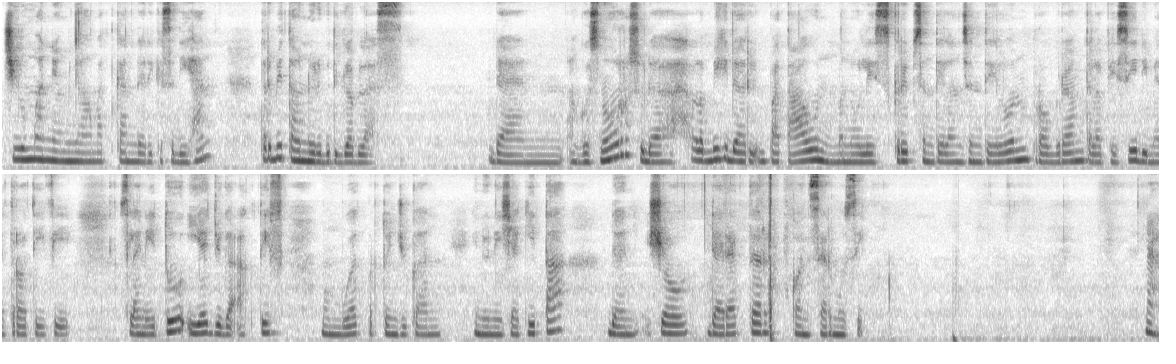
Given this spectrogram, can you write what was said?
Ciuman yang Menyelamatkan dari Kesedihan, terbit tahun 2013 dan Agus Nur sudah lebih dari empat tahun menulis skrip sentilan-sentilun program televisi di Metro TV. Selain itu, ia juga aktif membuat pertunjukan Indonesia Kita dan show director konser musik. Nah,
